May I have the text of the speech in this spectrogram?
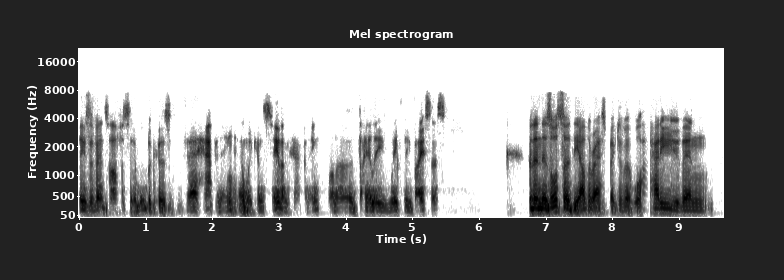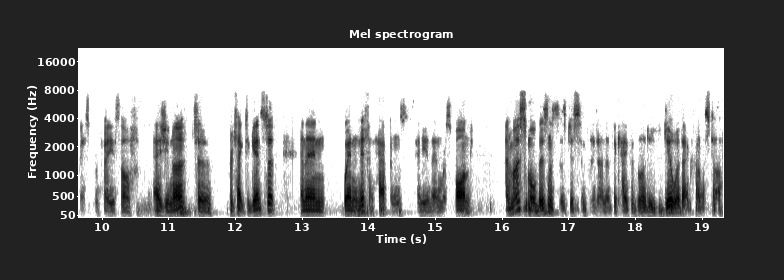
these events are foreseeable because they're happening and we can see them happening on a daily, weekly basis. But then there's also the other aspect of it. Well, how do you then best prepare yourself, as you know, to protect against it? And then when and if it happens, how do you then respond? And most small businesses just simply don't have the capability to deal with that kind of stuff.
